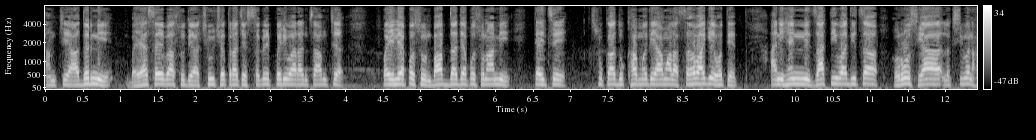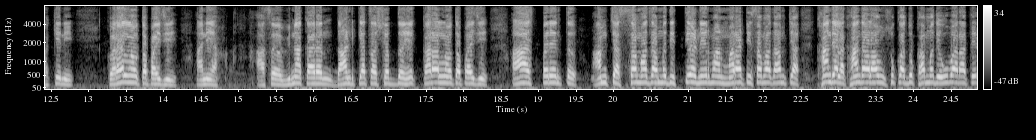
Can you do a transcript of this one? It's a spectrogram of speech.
आमचे आदरणीय भैयासाहेब असू द्या शिवक्षेत्राचे सगळे परिवारांचं आमच्या पहिल्यापासून बापदाद्यापासून आम्ही त्याचे सुखादुःखामध्ये आम्हाला सहभागी होते आणि ह्यांनी जातीवादीचा रोष ह्या लक्ष्मण हाकेने करायला नव्हता पाहिजे. आणि असं विनाकारण दांडक्याचा शब्द हे करायला नव्हता पाहिजे. आजपर्यंत आमच्या समाजामध्ये तेढ निर्माण मराठी समाज आमच्या खांद्याला खांदा लावून सुखादुःखामध्ये उभा राहते.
